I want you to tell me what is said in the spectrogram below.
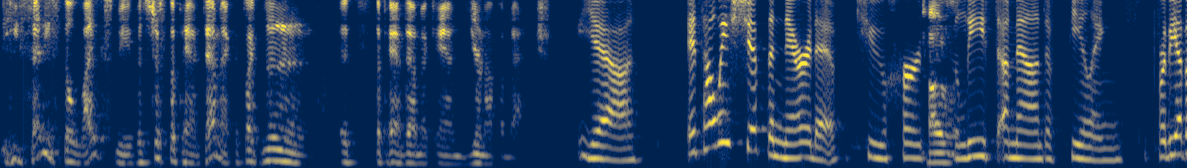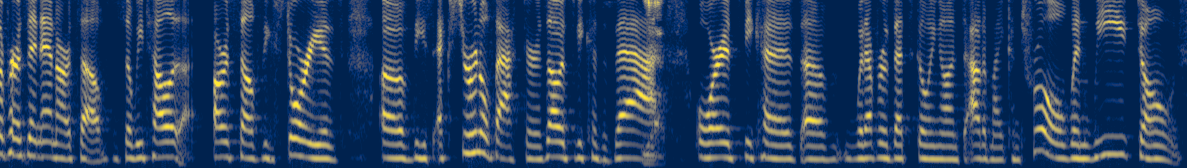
he said he still likes me but it's just the pandemic it's like no no no no no it's the pandemic and you're not the match yeah. It's how we shift the narrative to hurt Totally. the least amount of feelings for the other person and ourselves. So we tell ourselves these stories of these external factors. Oh, it's because of that. Yes. Or it's because of whatever that's going on. It's out of my control. When we don't,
